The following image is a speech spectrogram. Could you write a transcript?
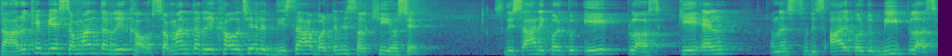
ધારો કે બે સમાંતર રેખાઓ. સમાંતર રેખાઓ છે એટલે દિશા બંનેની સરખી હશે. સદિશ this r to A plus K L અને સદિશ R equal to B plus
